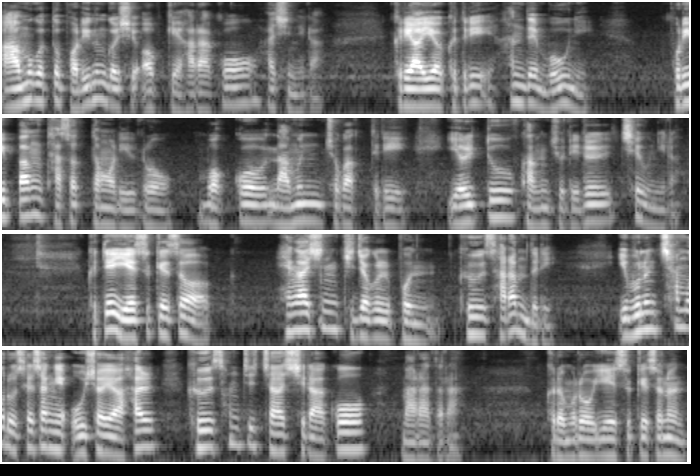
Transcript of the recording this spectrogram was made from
아무것도 버리는 것이 없게 하라고 하시니라. 그리하여 그들이 한데 모으니 보리빵 다섯 덩어리로 먹고 남은 조각들이 열두 광주리를 채우니라. 그때 예수께서 행하신 기적을 본 그 사람들이 이분은 참으로 세상에 오셔야 할 그 선지자시라고 말하더라. 그러므로 예수께서는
